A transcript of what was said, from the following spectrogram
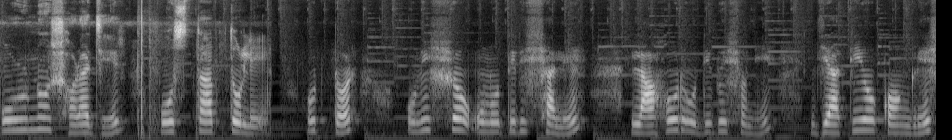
পূর্ণ স্বরাজের প্রস্তাব তোলে? উত্তর, উনিশশো সালে লাহোর অধিবেশনে জাতীয় কংগ্রেস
